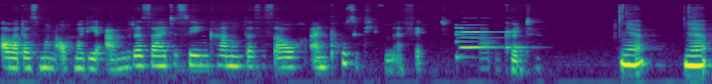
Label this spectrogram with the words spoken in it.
aber dass man auch mal die andere Seite sehen kann und dass es auch einen positiven Effekt haben könnte. Ja, ja.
